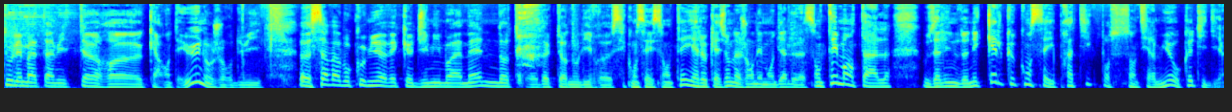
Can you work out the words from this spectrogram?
Tous les matins, 8h41 aujourd'hui. Euh, ça va beaucoup mieux avec Jimmy Mohamed. Notre docteur nous livre ses conseils santé. Et à l'occasion de la journée mondiale de la santé mentale, vous allez nous donner quelques conseils pratiques pour se sentir mieux au quotidien.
